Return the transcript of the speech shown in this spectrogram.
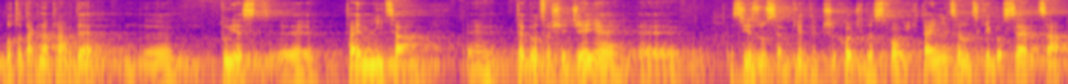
bo to tak naprawdę y, tu jest y, tajemnica y, tego, co się dzieje z Jezusem, kiedy przychodzi do swoich. Tajemnica ludzkiego serca,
